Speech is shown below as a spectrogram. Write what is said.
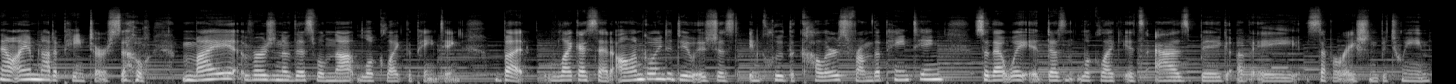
Now, I am not a painter, so my version of this will not look like the painting. But like I said, all I'm going to do is just include the colors from the painting so that way it doesn't look like it's as big of a separation between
